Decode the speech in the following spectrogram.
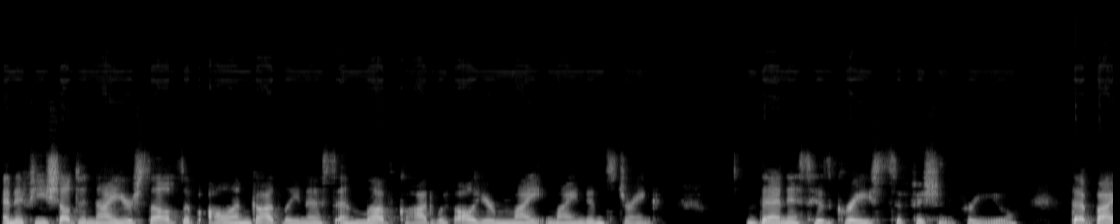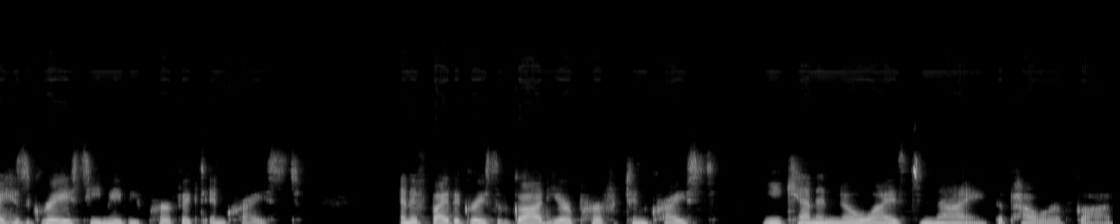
and if ye shall deny yourselves of all ungodliness and love God with all your might, mind, and strength, then is his grace sufficient for you, that by his grace ye may be perfect in Christ. And if by the grace of God ye are perfect in Christ, ye can in no wise deny the power of God.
